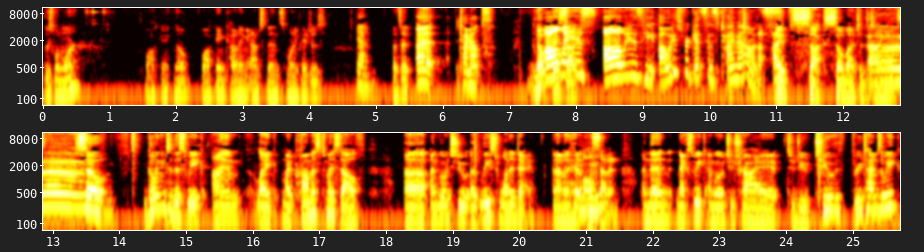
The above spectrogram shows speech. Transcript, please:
there's one more? Walking no, walking, counting, abstinence, morning pages. Yeah. That's it? Uh, timeouts. Nope. always, always, he always forgets his timeouts. I, I suck so much at the timeouts. Oh. So, going into this week, I am like my promise to myself. Uh, I'm going to do at least one a day, and I'm going to hit all Mhm. seven. And then next week, I'm going to try to do two, three times a week,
